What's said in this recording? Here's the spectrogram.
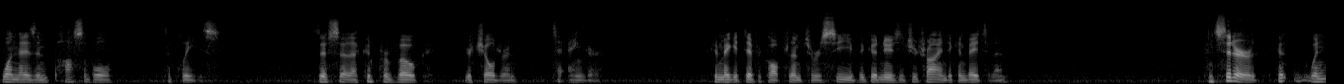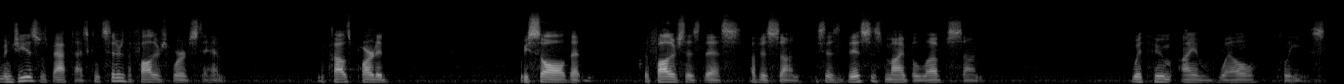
one that is impossible to please? As if so, that could provoke your children to anger. It could make it difficult for them to receive the good news that you're trying to convey to them. Consider, when, when Jesus was baptized, consider the Father's words to him. When the clouds parted, we saw that the Father says this of his Son. He says, This is my beloved Son, with whom I am well pleased.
